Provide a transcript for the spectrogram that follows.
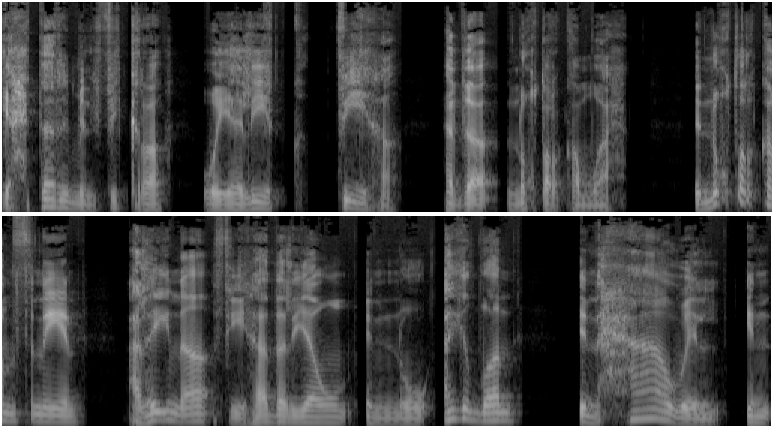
يحترم الفكرة ويليق فيها. هذا النقطة رقم واحد. النقطة رقم اثنين علينا في هذا اليوم أنه أيضا نحاول إن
